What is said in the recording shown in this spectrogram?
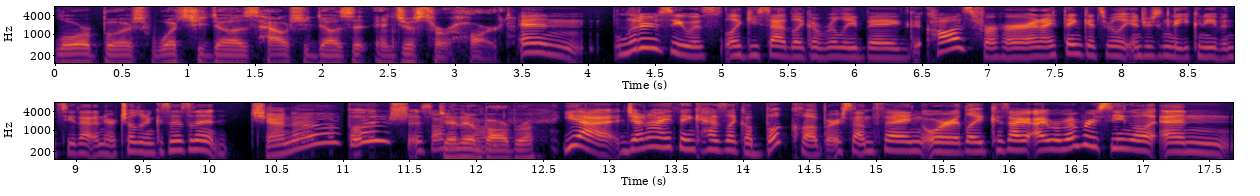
Laura Bush, what she does, how she does it, and just her heart. And literacy was, like you said, like a really big cause for her. And I think it's really interesting that you can even see that in her children. Because isn't it Jenna Bush? Is that Jenna and? Barbara. Yeah, Jenna, I think has like a book club or something, or like because I I remember seeing and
